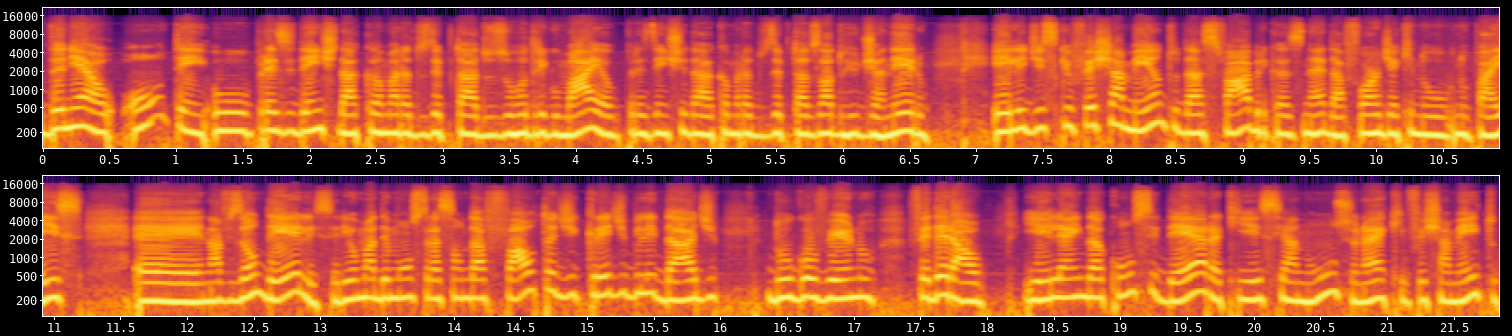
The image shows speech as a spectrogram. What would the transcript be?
Daniel, ontem o presidente da Câmara dos Deputados, o Rodrigo Maia, o presidente da Câmara dos Deputados lá do Rio de Janeiro, ele disse que o fechamento das fábricas, né, da Ford aqui no, no país, é, na visão dele, seria uma demonstração da falta de credibilidade do governo federal. E ele ainda considera que esse anúncio, né, que o fechamento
